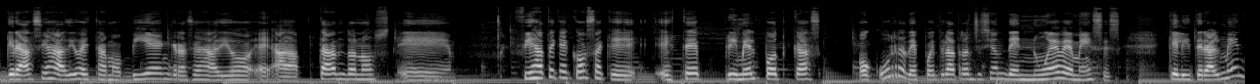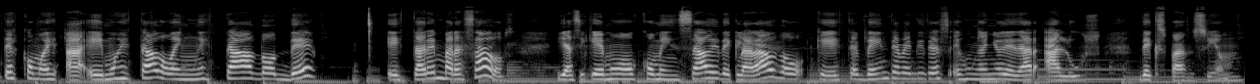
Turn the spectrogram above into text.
gracias a Dios estamos bien, gracias a Dios eh, adaptándonos. fíjate qué cosa que este primer podcast ocurre después de la transición de nueve meses, que literalmente es como hemos estado en un estado de estar embarazados Y así que hemos comenzado y declarado que este 2023 es un año de dar a luz, de expansión.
